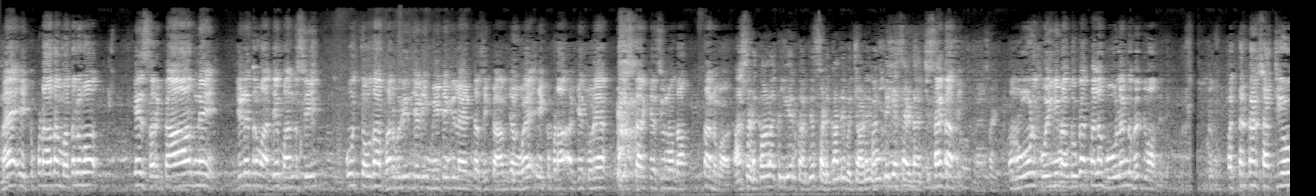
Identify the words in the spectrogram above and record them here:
ਮੈਂ ਇੱਕ ਪੜਾਅ ਦਾ ਮਤਲਬ ਕਿ ਸਰਕਾਰ ਨੇ ਜਿਹੜੇ ਦਰਵਾਜ਼ੇ ਬੰਦ ਸੀ ਉਹ 14 ਫਰਵਰੀ ਦੀ ਜਿਹੜੀ ਮੀਟਿੰਗ ਲੈਣ ਤਾਂ ਅਸੀਂ ਕਾਮਯਾਬ ਹੋਇਆ ਇੱਕ ਪੜਾਅ ਅੱਗੇ ਤੁਰਿਆ। ਇਸ ਕਰਕੇ ਅਸੀਂ ਉਹਨਾਂ ਦਾ ਧੰਨਵਾਦ। ਆ ਸੜਕਾਂ ਵਾਲਾ ਕਲੀਅਰ ਕਰ ਦਿਓ ਸੜਕਾਂ ਦੇ ਵਿਚਾਲੇ ਹੋ ਗਈ ਆ ਸਾਈਡਾਂ 'ਚ। ਸਾਈਡਾਂ ਤੇ। ਰੋਡ ਕੋਈ ਨਹੀਂ ਬੰਦ ਹੋਊਗਾ ਪਹਿਲਾਂ ਬੋਲ ਲੈਣ ਤੋਂ ਫਿਰ ਜਵਾਬ ਦੇ ਦੇ ਪੱਤਰਕਾਰ ਸਾਥੀਓ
